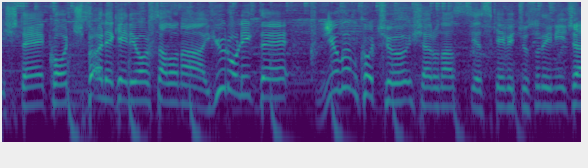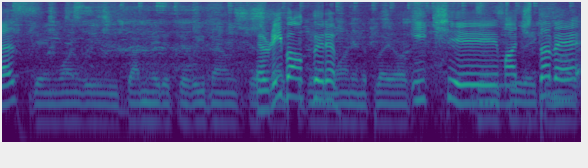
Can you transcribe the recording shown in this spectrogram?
İşte koç böyle geliyor salona. Euroleague'de yılın koçu Şarunas rebounds. E, reboundları. İlk e, maçta ve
